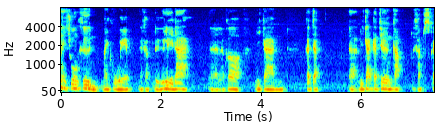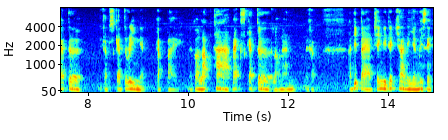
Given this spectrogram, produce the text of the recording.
ในช่วงคลื่นไมโครเวฟนะครับหรือเรดาร์ นะแล้วก็มีการกระจัดมีการกระเจิงกับนะครับ scatter นะครับ scattering เนี่ยกลับไป แล้วก็รับค่า back scatter เหล่านั้นนะครับ อันที่ 8 check detection เนี่ยยังไม่เสร็จ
